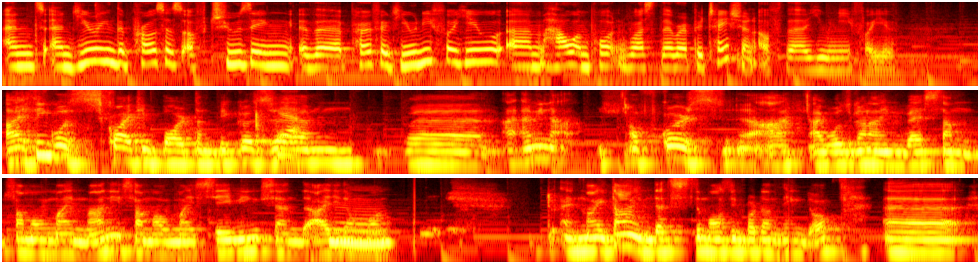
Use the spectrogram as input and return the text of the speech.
And and during the process of choosing the perfect uni for you, um, how important was the reputation of the uni for you? I think was quite important because yeah. um, uh, I, I, mean, of course, I, I, was gonna invest some some of my money, some of my savings, and I didn't mm. want and my time that's the most important thing though uh,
